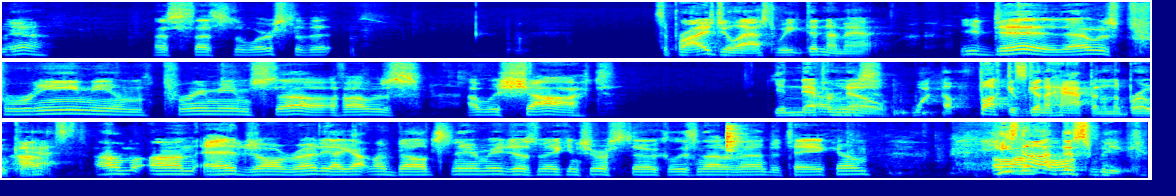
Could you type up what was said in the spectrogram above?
yeah. That's that's the worst of it. Surprised you last week, didn't I, Matt? You did. That was premium, premium stuff. I was I was shocked. You never was- know what the fuck is going to happen on the broadcast. I'm on edge already. I got my belts near me, just making sure Stokely's not around to take them. Oh, He's Oh, I'm not also- this week.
